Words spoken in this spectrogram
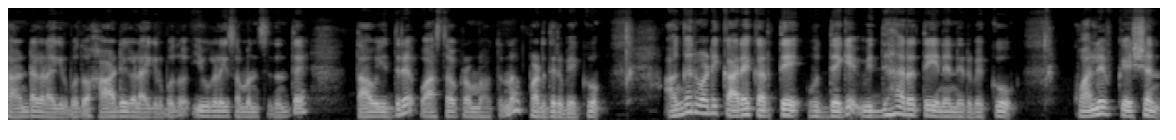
ತಾಂಡಗಳಾಗಿರ್ಬೋದು, ಹಾಡಿಗಳಾಗಿರ್ಬೋದು, ಇವುಗಳಿಗೆ ಸಂಬಂಧಿಸಿದಂತೆ ತಾವು ಇದ್ದರೆ ವಾಸ್ತವ ಪ್ರಮಾಣಪತ್ರನ ಪಡೆದಿರಬೇಕು. ಅಂಗನವಾಡಿ ಕಾರ್ಯಕರ್ತೆ ಹುದ್ದೆಗೆ ವಿದ್ಯಾರ್ಹತೆ ಏನೇನಿರಬೇಕು, ಕ್ವಾಲಿಫಿಕೇಷನ್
